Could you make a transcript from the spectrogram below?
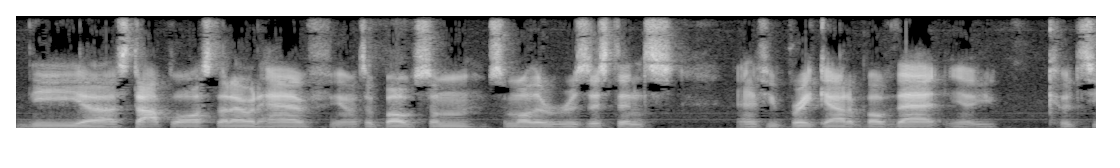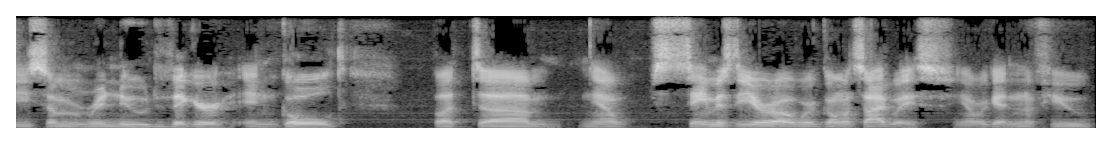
the uh, stop loss that I would have. You know, it's above some some other resistance, and if you break out above that, you know, you could see some renewed vigor in gold. But um, you know, same as the euro, we're going sideways. You know, we're getting a few,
